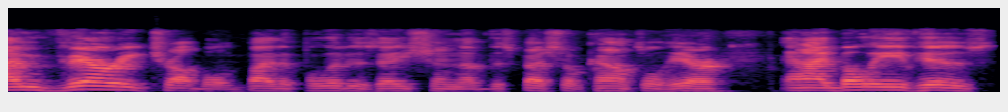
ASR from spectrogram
I'm very troubled by the politicization of the special counsel here, and I believe his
